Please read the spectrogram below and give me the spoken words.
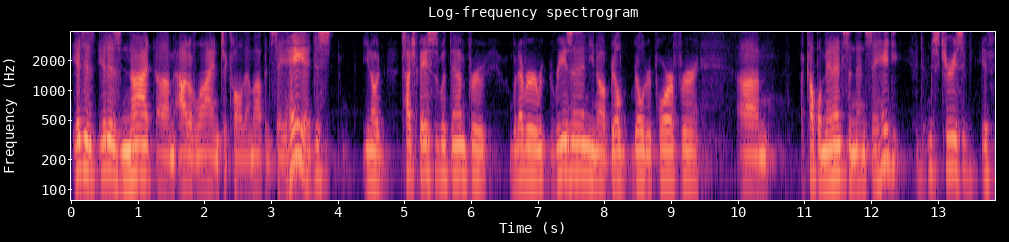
it is it is not um, out of line to call them up and say, hey, I just you know touch bases with them for whatever reason, you know, build build rapport for um, a couple minutes, and then say, hey, you, I'm just curious if, if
